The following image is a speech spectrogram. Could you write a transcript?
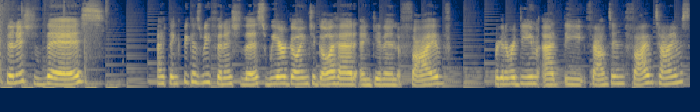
finished this I think because we finished this, we are going to go ahead and give in five. We're gonna redeem at the fountain five times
